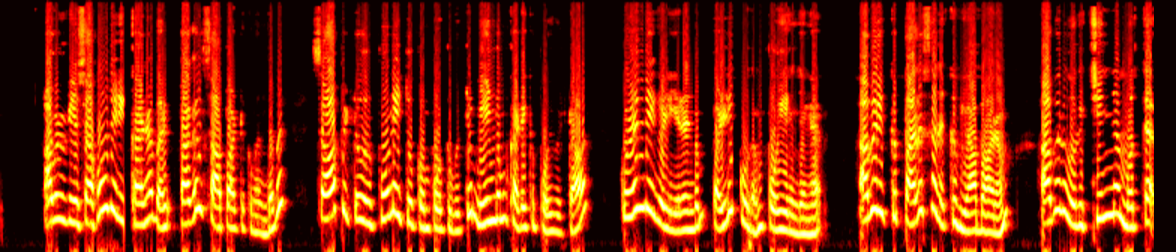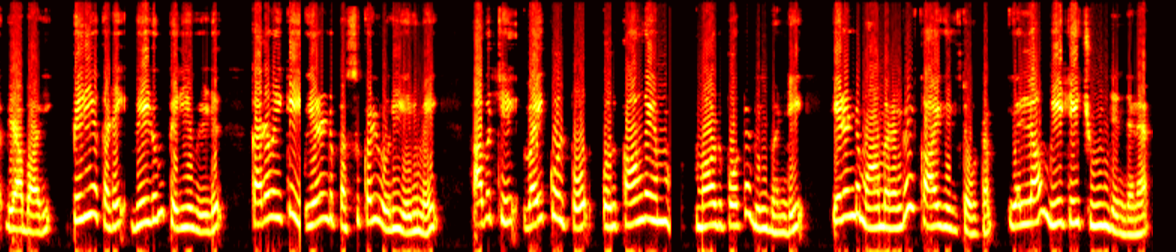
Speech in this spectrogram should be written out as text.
அவளுடைய சகோதரி கணவன் பகல் சாப்பாட்டுக்கு வந்தவர் சாப்பிட்டு ஒரு பூனை தூக்கம் போட்டுவிட்டு மீண்டும் கடைக்கு போய்விட்டார். குழந்தைகள் இரண்டும் பள்ளிக்கூடம் போயிருந்தன. அவருக்கு பலசரக்கு வியாபாரம். அவர் ஒரு சின்ன மொத்த வியாபாரி. பெரிய கடை வீடும் பெரிய வீடு. கறவைக்கு இரண்டு பசுக்கள் ஒரு எருமை. அவற்றில் வைக்கோல் போர் ஒரு காங்கயம் மாடு போட்ட வில்வண்டி இரண்டு மாமரங்கள் காய்கறி தோட்டம். எல்லாம் வீட்டை சூழ்ந்திருந்தன.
